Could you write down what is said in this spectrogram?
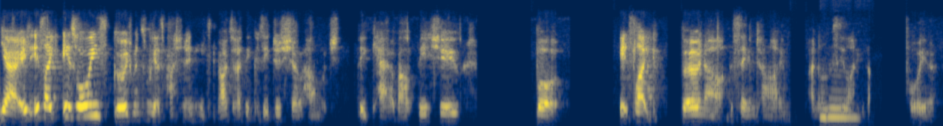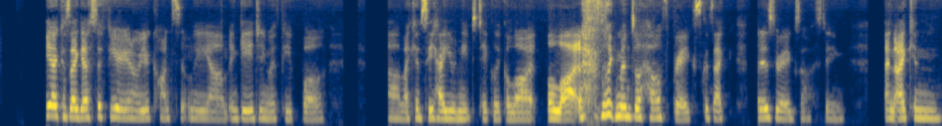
Yeah, it, it's like it's always good when someone gets passionate and heated about it. I think because it does show how much they care about the issue. But it's like burnout at the same time. and honestly mm-hmm. like that for you. Yeah, because I guess if you're, you know, you're constantly um, engaging with people, um, I can see how you would need to take like a lot, a lot of like mental health breaks because that that is very exhausting. And I can,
